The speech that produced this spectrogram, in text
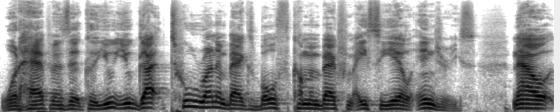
What happens? That because you you got two running backs both coming back from ACL injuries. Now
